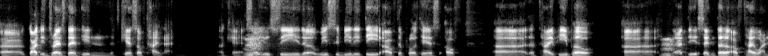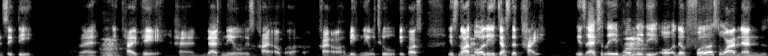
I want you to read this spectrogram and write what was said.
uh, got interested in the case of Thailand. Okay, so you see the visibility of the protest of uh, the Thai people uh, Mm. at the center of Taiwan city, right, Mm. in Taipei, and that news is kind of a kind of a big news too because it's not Mm. only just the Thai. It's actually probably the the first one and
